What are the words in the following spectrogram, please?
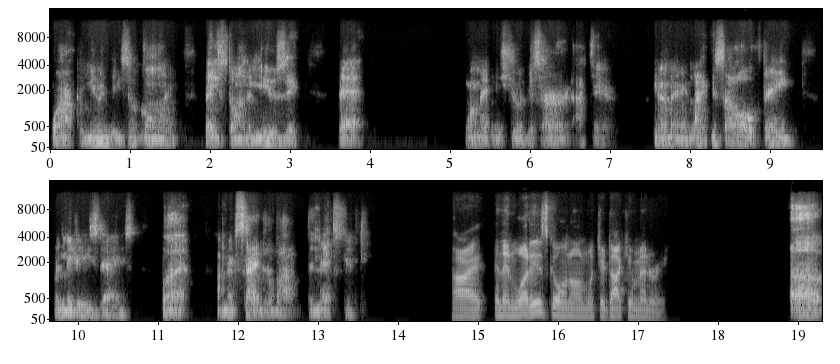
where our communities are going based on the music that we're making sure gets heard out there. You know what I mean? Like it's a whole thing with me these days. But I'm excited about the next 50. All right. And then what is going on with your documentary? Uh,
